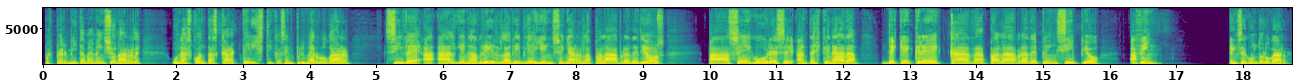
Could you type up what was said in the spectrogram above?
Pues permítame mencionarle unas cuantas características. En primer lugar, si ve a alguien abrir la Biblia y enseñar la palabra de Dios, asegúrese, antes que nada, de que cree cada palabra de principio a fin. En segundo lugar,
